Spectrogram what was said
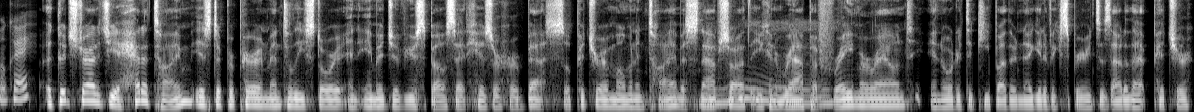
Okay. A good strategy ahead of time is to prepare and mentally store an image of your spouse at his or her best. So picture a moment in time, a snapshot that you can wrap a mm. frame around in order to keep other negative experiences out of that picture.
